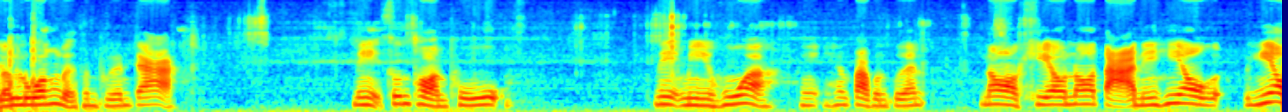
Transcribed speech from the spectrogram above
แล้วล้วงเลยเพื่อนๆจ้า นี่สุนทรผู้นี่มีหัวนี่เห็นปะเพื่อนๆ นอเคี้ยวนอตาอันนี้เหี่ยวเหี่ยว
